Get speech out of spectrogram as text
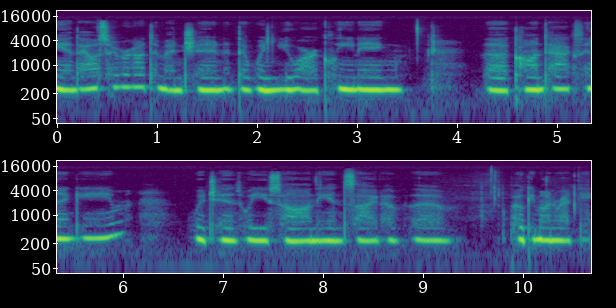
And I also forgot to mention that when you are cleaning the contacts in a game, which is what you saw on the inside of the Pokemon Red game,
